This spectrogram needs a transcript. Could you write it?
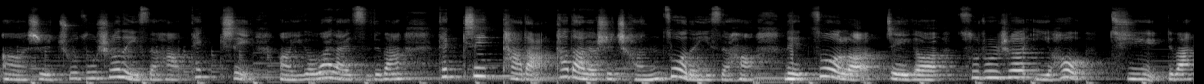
啊是出租车的意思哈，택시啊一个外来词对吧？택시타다타다表示乘坐的意思哈，那坐了这个出租车以后去对吧？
